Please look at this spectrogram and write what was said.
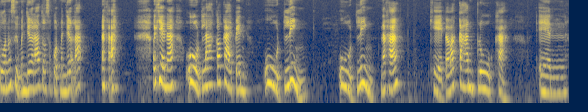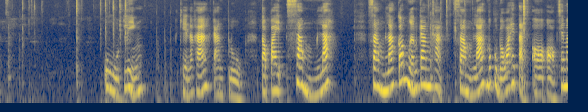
ตัวหนังสือมันเยอะละตัวสะกดมันเยอะละนะคะโอเคนะ อูดละก็กลายเป็นอูดลิงอูดลิงนะคะโอเคแปลว่าการปลูกค่ะ n อูดลิงโอเคนะคะ การปลูกต่อไปสัมละ สัมละก็เหมือนกันค่ะ สัมละมกุฎบอกว่าให้ตัดอออกใช่ไหม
